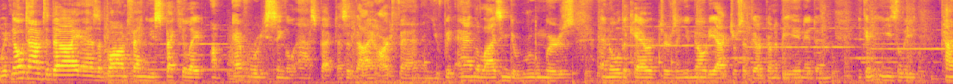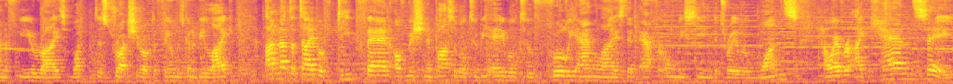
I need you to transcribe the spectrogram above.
with No Time to Die as a Bond fan, you speculate on every single aspect as a die-hard fan and you've been analyzing the rumors and all the characters and you know the actors that they're gonna be in it and you can easily kind of theorize what the structure of the film is gonna be like. I'm not the type of deep fan of Mission Impossible to be able to fully analyze it after only seeing the trailer once. However, I can say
